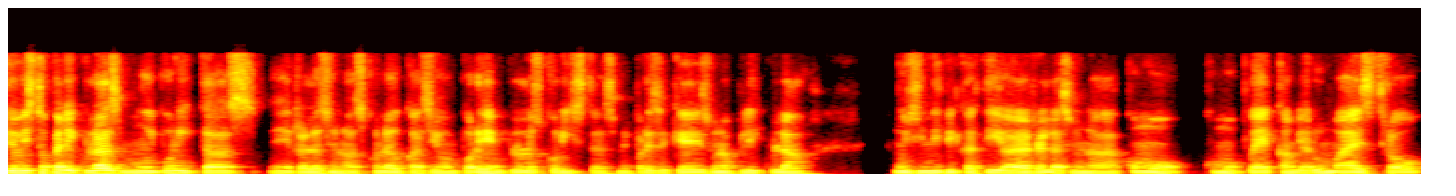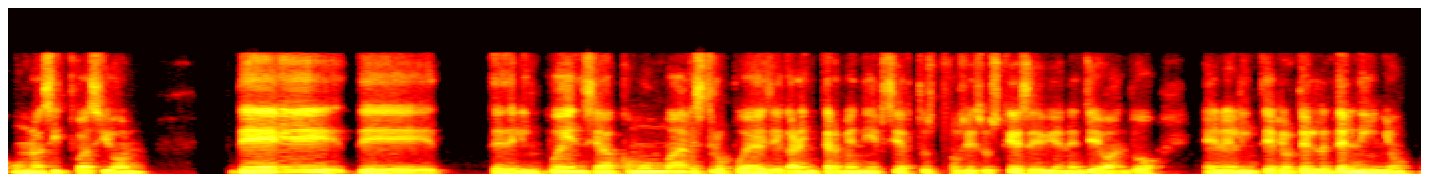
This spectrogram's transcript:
yo he visto películas muy bonitas eh, relacionadas con la educación, por ejemplo, Los Coristas, me parece que es una película muy significativa relacionada como cómo puede cambiar un maestro una situación de, de, de delincuencia, cómo un maestro puede llegar a intervenir ciertos procesos que se vienen llevando en el interior del, del niño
